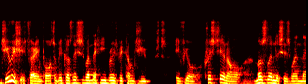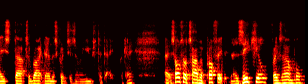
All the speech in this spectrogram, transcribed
Jewish, is very important because this is when the Hebrews become Jews. If you're Christian or Muslim, this is when they start to write down the scriptures that we use today. Okay, uh, it's also a time of prophet. Ezekiel, for example,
